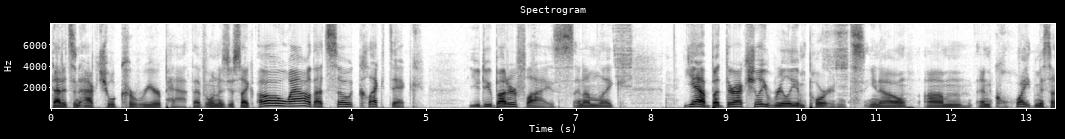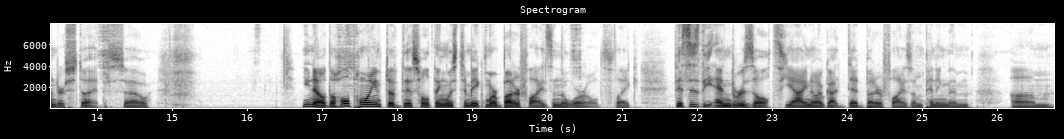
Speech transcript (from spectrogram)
that it's an actual career path. Everyone is just like, "Oh, wow, that's so eclectic. You do butterflies." And I'm like, yeah, but they're actually really important, you know, um, and quite misunderstood. So, you know, the whole point of this whole thing was to make more butterflies in the world. Like, this is the end result. Yeah, I know I've got dead butterflies. I'm pinning them. Um,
